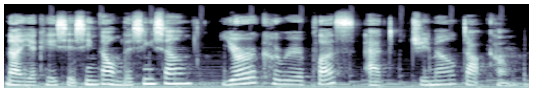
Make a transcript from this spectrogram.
那也可以写信到我们的信箱 yourcareerplus at gmail.com。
